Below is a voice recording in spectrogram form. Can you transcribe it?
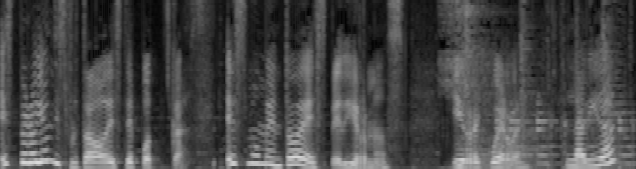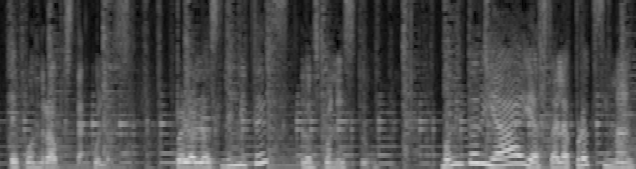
Espero hayan disfrutado de este podcast. Es momento de despedirnos. Y recuerda, la vida te pondrá obstáculos, pero los límites los pones tú. Bonito día y hasta la próxima.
